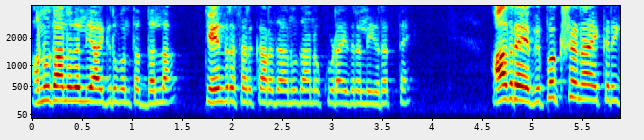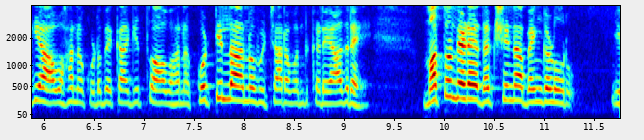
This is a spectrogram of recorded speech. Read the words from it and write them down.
ಅನುದಾನದಲ್ಲಿ ಆಗಿರುವಂಥದ್ದಲ್ಲ. ಕೇಂದ್ರ ಸರ್ಕಾರದ ಅನುದಾನ ಕೂಡ ಇದರಲ್ಲಿ ಇರುತ್ತೆ. ಆದರೆ ವಿಪಕ್ಷ ನಾಯಕರಿಗೆ ಆಹ್ವಾನ ಕೊಡಬೇಕಾಗಿತ್ತು. ಆಹ್ವಾನ ಕೊಟ್ಟಿಲ್ಲ ಅನ್ನೋ ವಿಚಾರ ಒಂದು ಕಡೆ. ಆದರೆ ಮತ್ತೊಂದೆಡೆ ದಕ್ಷಿಣ ಬೆಂಗಳೂರು. ಈ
